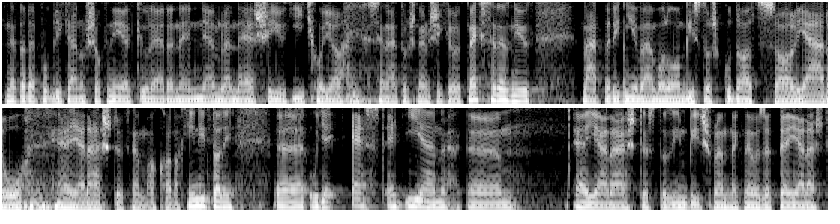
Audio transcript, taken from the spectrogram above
mert a republikánusok nélkül erre nem lenne esélyük így, hogy a szenátus nem sikerült megszerezniük, már pedig nyilvánvalóan biztos kudarccal járó eljárást ők nem akarnak indítani. Ugye ezt egy ilyen eljárást, ezt az impeachmentnek nevezett eljárást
